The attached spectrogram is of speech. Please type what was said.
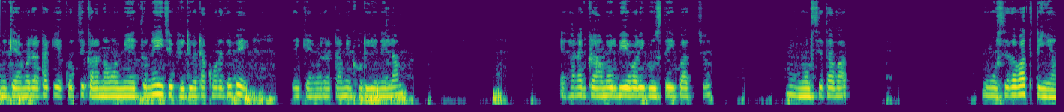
আমি ক্যামেরাটাকে এ করছি, কারণ আমার মেয়ে তো নেই যে ভিডিওটা করে দেবে। এই ক্যামেরাটা আমি ঘুরিয়ে নিলাম। এখানে গ্রামের বিয়েবাড়ি বুঝতেই পারছ। মুর্শিদাবাদ। মুর্শিদাবাদ টিয়া।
